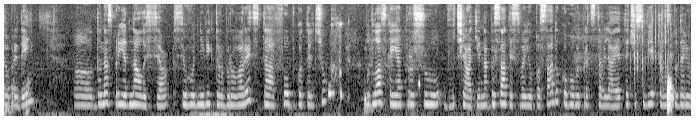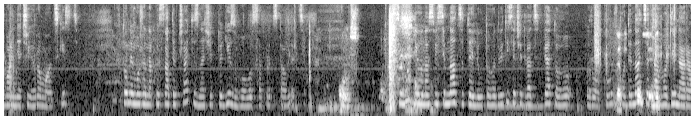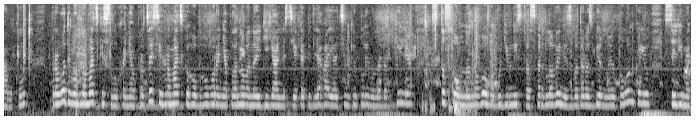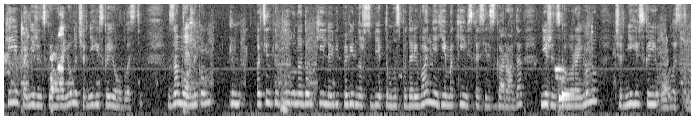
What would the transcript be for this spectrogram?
Добрий день. Е, До нас приєдналися сьогодні Віктор Броварець та ФОП Котельчук. Будь ласка, я прошу в чаті написати свою посаду, кого ви представляєте, чи суб'єкта господарювання, чи громадськість. Хто не може написати в чаті, значить тоді з голоса представляться. Голос. Сьогодні у нас 18 лютого 2025 року, 11 година ранку. Проводимо громадські слухання у процесі громадського обговорення планованої діяльності, яка підлягає оцінки впливу на довкілля стосовно нового будівництва свердловини з водорозбірною колонкою в селі Макіївка Ніжинського району Чернігівської області. Замовником оцінки впливу на довкілля відповідно ж суб'єктом господарювання є Макіївська сільська рада Ніжинського району Чернігівської області.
